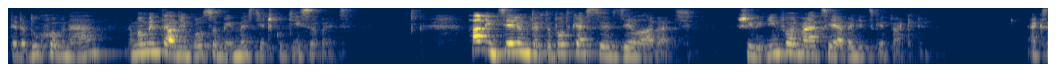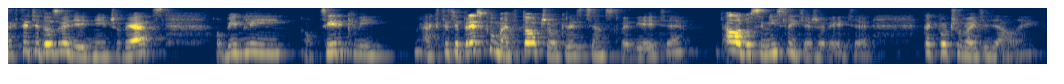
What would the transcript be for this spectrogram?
teda duchovná, a momentálne pôsobím v mestečku Tisovec. Hlavným cieľom tohto podcastu je vzdelávať, šíriť informácie a vedecké fakty. Ak sa chcete dozvedieť niečo viac o Biblii, o cirkvi, ak chcete preskúmať to, čo o kresťanstve viete, alebo si myslíte, že viete, tak počúvajte ďalej.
